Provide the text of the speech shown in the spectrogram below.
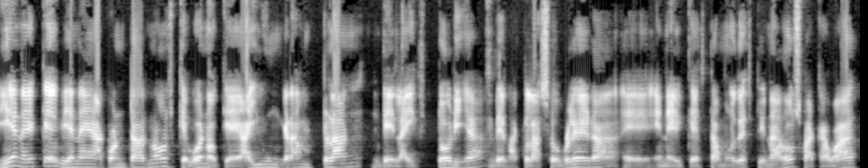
y en el que viene a contarnos que, bueno, que hay un gran plan de la historia de la clase obrera eh, en el que estamos destinados a acabar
